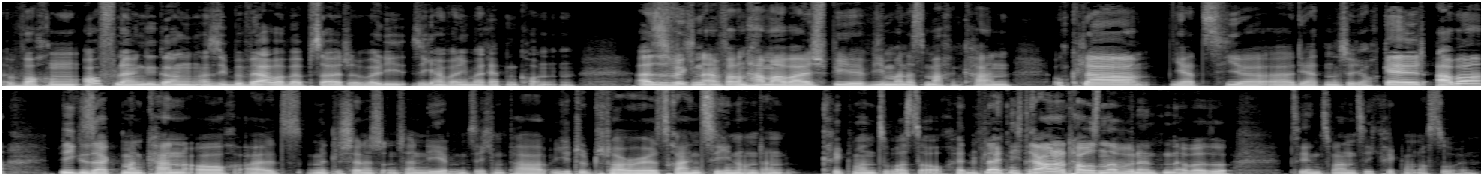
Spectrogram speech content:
Wochen offline gegangen, also die Bewerberwebseite, weil die sich einfach nicht mehr retten konnten. Also es ist wirklich einfach ein Hammerbeispiel, wie man das machen kann. Und klar, jetzt hier, äh, die hatten natürlich auch Geld, aber wie gesagt, man kann auch als mittelständisches Unternehmen sich ein paar YouTube-Tutorials reinziehen und dann kriegt man sowas auch hin. Vielleicht nicht 300.000 Abonnenten, aber so 10, 20 kriegt man noch so hin.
